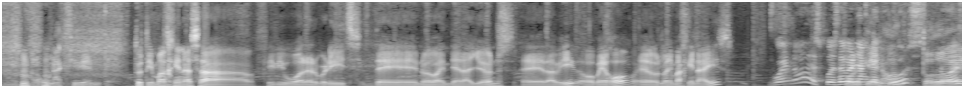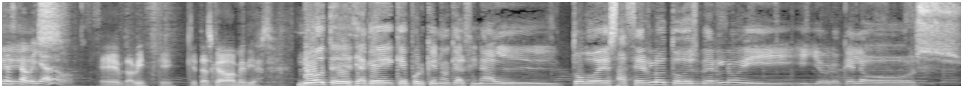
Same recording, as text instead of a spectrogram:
algún accidente. ¿Tú te imaginas a Phoebe Waller-Bridge de Nueva Indiana Jones, eh, David, o Bego? Eh, ¿Os lo imagináis? Bueno, después de ver Jungle no? no es descabellado. Eh, David, ¿qué, te has quedado a medias? No, te decía que, que, por qué no, que al final todo es hacerlo, todo es verlo y yo creo que los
